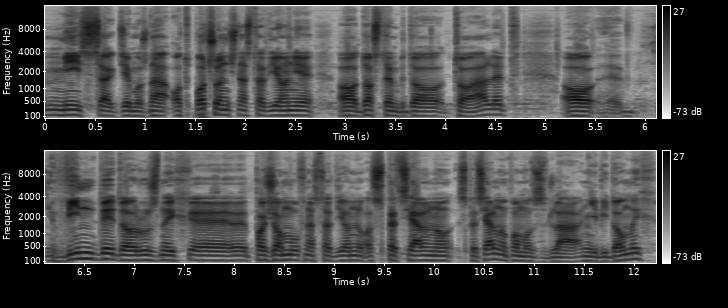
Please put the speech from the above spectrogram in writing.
miejsca, gdzie można odpocząć na stadionie, o dostęp do toalet, o windy do różnych poziomów na stadionu, o specjalną, specjalną pomoc dla niewidomych.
